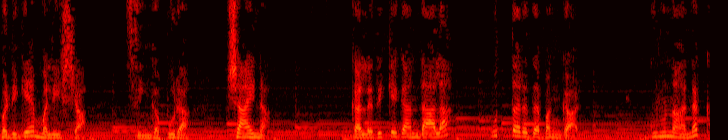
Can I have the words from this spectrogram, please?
ಬಡಿಗೆ ಮಲೇಷ್ಯಾ. ಸಿಂಗಪುರ. ಚೈನಾ ಕಲ್ಲದಿಕ್ಕೆ ಗಂದಾಲ ಉತ್ತರದ ಬಂಗಾಳ್. ಗುರುನಾನಕ್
